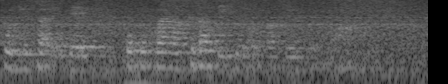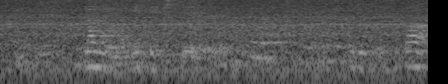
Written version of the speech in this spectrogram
購入されてここから巣立っていくのかというのは何度も見てきているんですが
